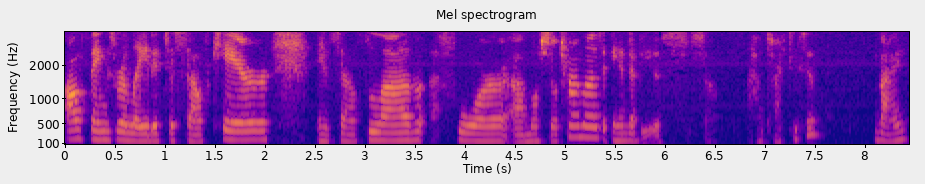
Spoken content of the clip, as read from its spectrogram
All things related to self care and self love for emotional traumas and abuse. So I'll talk to you soon. Bye.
